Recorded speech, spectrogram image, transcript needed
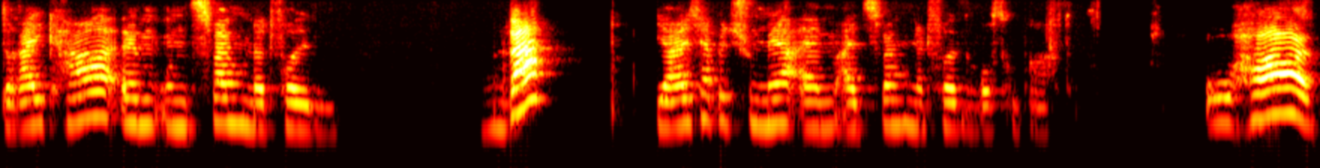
3K ähm, und 200 Folgen. Was? Ja, ich habe jetzt schon mehr ähm, als 200 Folgen rausgebracht. Oha.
